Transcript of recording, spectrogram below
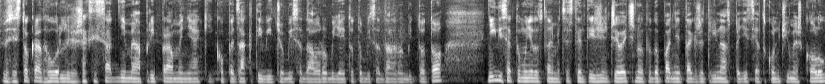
sme si stokrát hovorili, že však si sadneme a pripravíme nejaký kopec aktivít, čo by sa dalo robiť, aj toto by sa dalo robiť toto. Nikdy sa k tomu nedostaneme cez ten týždeň, čiže väčšinou to dopadne tak, že 13.50 skončíme školu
